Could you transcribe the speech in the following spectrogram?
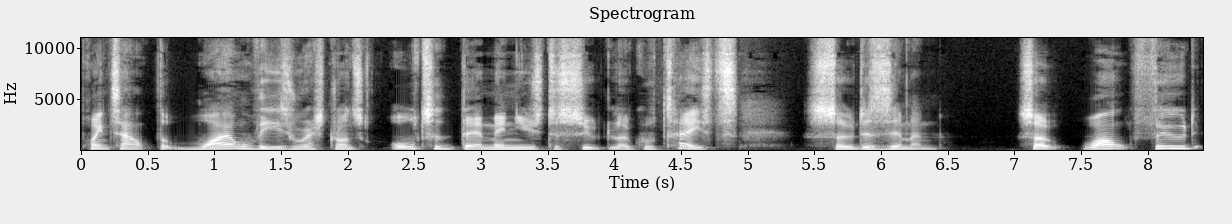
points out that while these restaurants altered their menus to suit local tastes, so does Zimmern. So, while food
